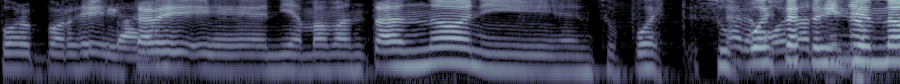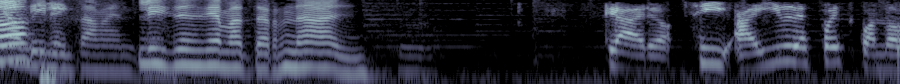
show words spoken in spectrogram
por, por estar eh, ni amamantando ni en supuesta, supuesta estoy diciendo licencia maternal. Claro, sí, ahí después cuando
